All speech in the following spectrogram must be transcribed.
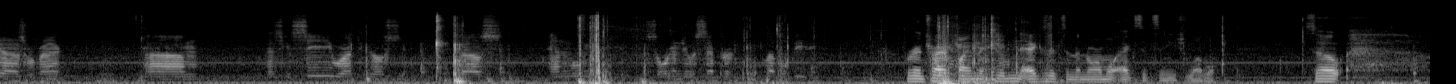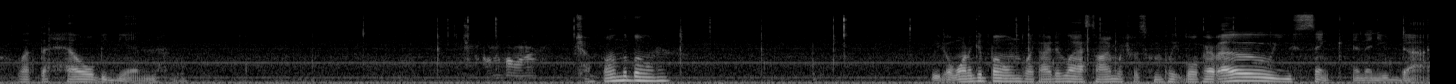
guys, we're back. Um, as you can see, we're at the ghost house and the movie. So we're gonna do a separate level beating. We're gonna try to find the hidden exits and the normal exits in each level. So, let the hell begin. Jump On the boner. Jump on the boner. We don't want to get boned like I did last time, which was complete bullcrap. Oh, you sink, and then you die.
